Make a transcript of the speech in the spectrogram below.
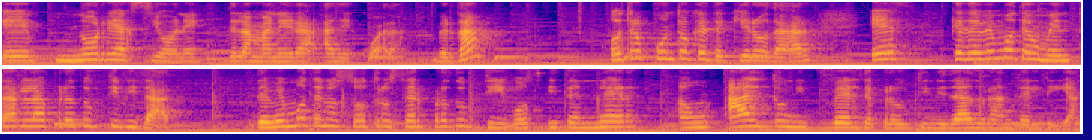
eh, no reaccione de la manera adecuada, ¿verdad? Otro punto que te quiero dar es que debemos de aumentar la productividad debemos de nosotros ser productivos y tener a un alto nivel de productividad durante el día.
